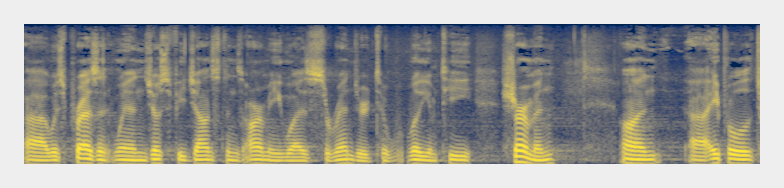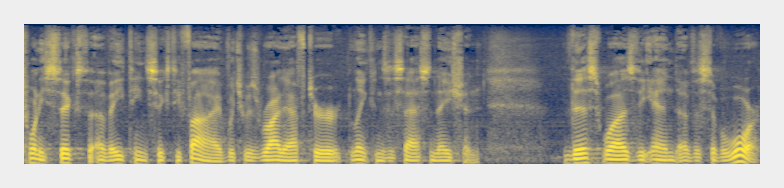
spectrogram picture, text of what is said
uh, was present when Joseph E. Johnston's army was surrendered to William T. Sherman on uh, April 26th of 1865, which was right after Lincoln's assassination. This was the end of the Civil War.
